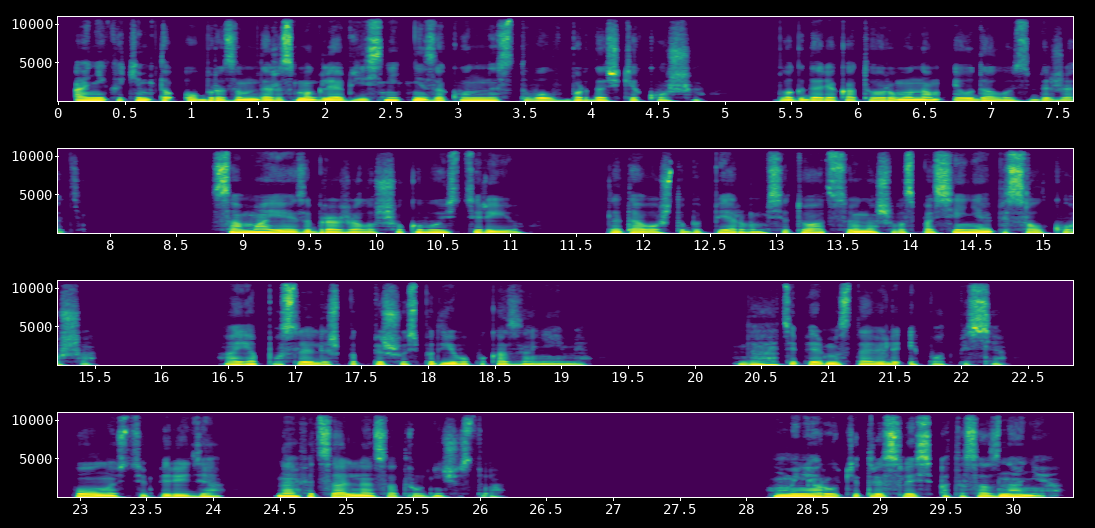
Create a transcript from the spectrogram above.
Они каким-то образом даже смогли объяснить незаконный ствол в бардачке Коши, благодаря которому нам и удалось сбежать. Сама я изображала шоковую истерию — для того, чтобы первым ситуацию нашего спасения описал Коша. А я после лишь подпишусь под его показаниями. Да, теперь мы ставили и подписи, полностью перейдя на официальное сотрудничество. У меня руки тряслись от осознания.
